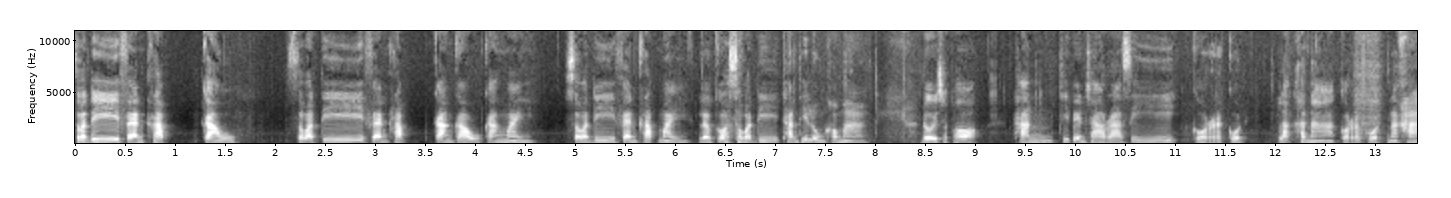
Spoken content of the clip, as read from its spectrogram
สวัสดีแฟนคลับเก่า สวัสดีแฟนคลับกลางเก่ากลางใหม่ สวัสดีแฟนคลับใหม่ แล้วก็สวัสดีท่านที่ลงเข้ามา โดยเฉพาะท่านที่เป็นชาวราศีกรกฎลัคนากรกฎนะคะ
